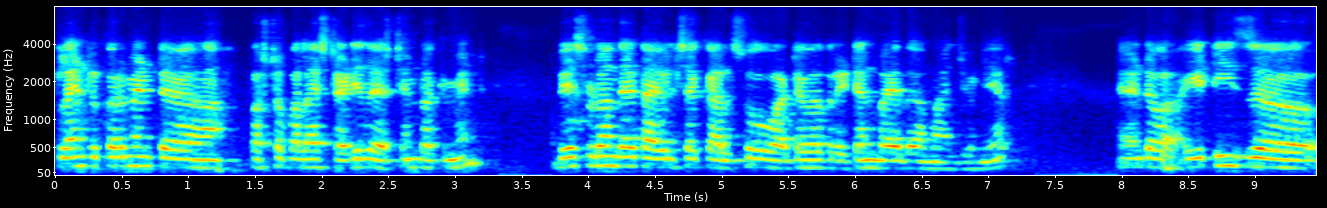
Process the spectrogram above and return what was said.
client requirement, uh, first of all, I study the STM document. Based on that, I will check also whatever written by the my junior, and uh, it is uh,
